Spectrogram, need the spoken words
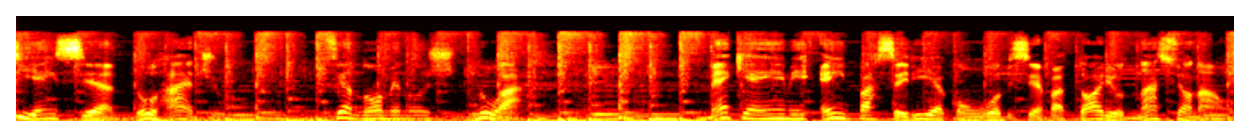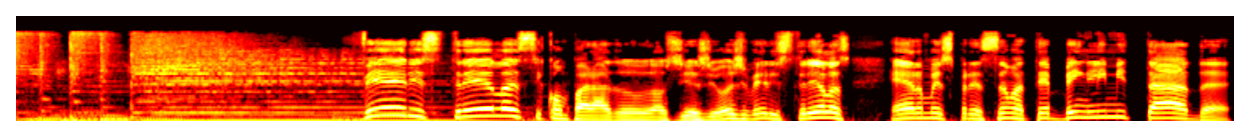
Ciência no rádio. Fenômenos no ar. MEC-AM em parceria com o Observatório Nacional. Ver estrelas, se comparado aos dias de hoje, ver estrelas era uma expressão até bem limitada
